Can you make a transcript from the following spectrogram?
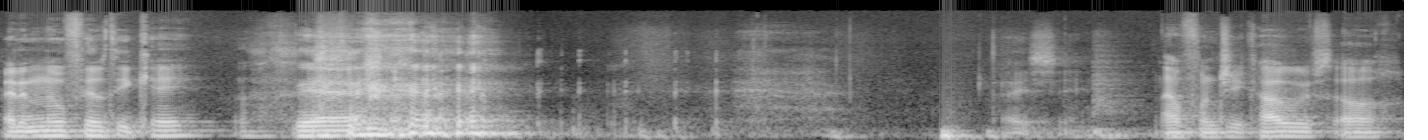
Bei den No Filthy K. Ey. Ja, von Chicago es auch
